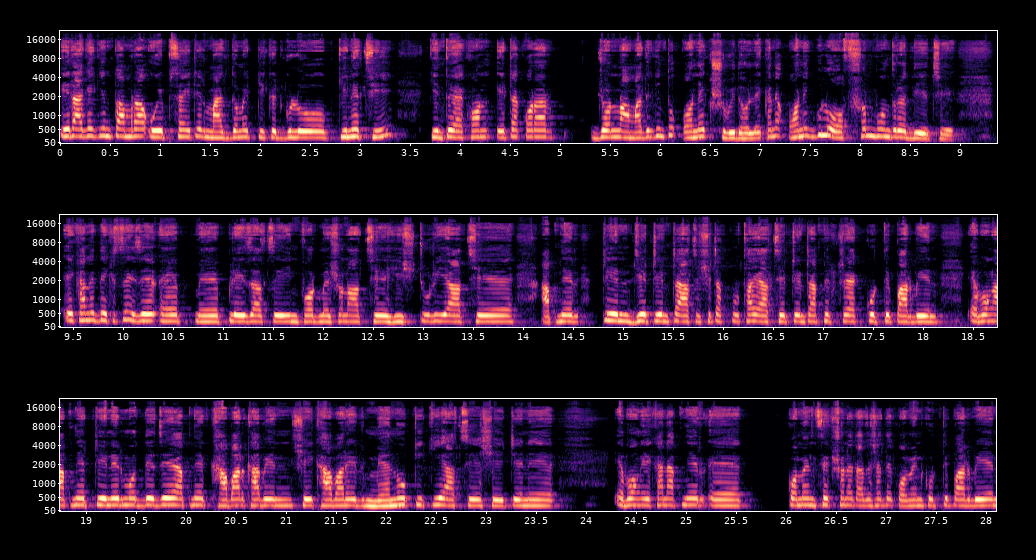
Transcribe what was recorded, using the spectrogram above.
এর আগে কিন্তু আমরা ওয়েবসাইটের মাধ্যমে টিকিটগুলো কিনেছি। কিন্তু এখন এটা করার জন্য আমাদের কিন্তু অনেক সুবিধা হলো। এখানে অনেকগুলো অপশন বন্ধুরা দিয়েছে। এখানে দেখেছেন এই যে প্লেস আছে ইনফরমেশন আছে হিস্টোরি আছে, আপনার ট্রেন যে ট্রেনটা আছে সেটা কোথায় আছে ট্রেনটা আপনি ট্র্যাক করতে পারবেন এবং আপনি ট্রেনের মধ্যে যে আপনি খাবার খাবেন, সেই খাবারের মেনু কী কী আছে সেই ট্রেনে এবং এখানে আপনার কমেন্ট সেকশনে তাদের সাথে কমেন্ট করতে পারবেন।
